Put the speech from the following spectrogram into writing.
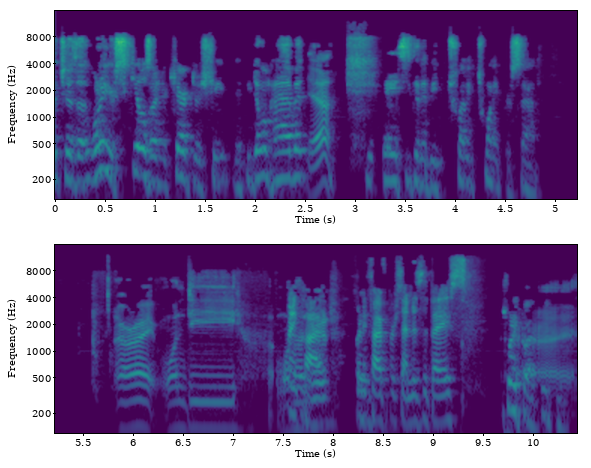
which is a, one of your skills on your character sheet. If you don't have it, yeah. your base is going to be 20 percent. All right. One D. One 25. hundred. 25% is the base. 25. Alright.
